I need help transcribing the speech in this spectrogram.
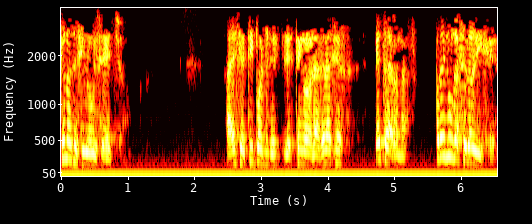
yo no sé si lo hubiese hecho a ese tipo les, les tengo las gracias eternas. Por ahí nunca se lo dije.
